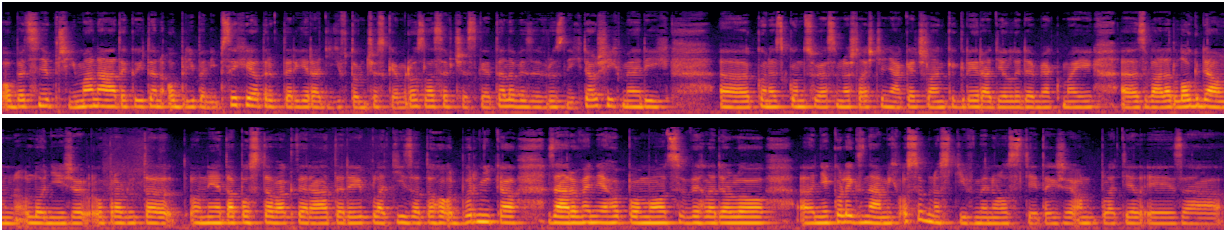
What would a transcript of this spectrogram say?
obecně přijímaná, takový ten oblíbený psychiatr, který radí v tom českém rozhlase, v české televizi, v různých dalších médiích. Uh, konec konců já jsem našla ještě nějaké články, kdy radil lidem, jak mají uh, zvládat lockdown loni, že opravdu ta, on je ta postava, která tedy platí za toho odborníka. Zároveň jeho pomoc vyhledalo několik známých osobností v minulosti, takže on platil i za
